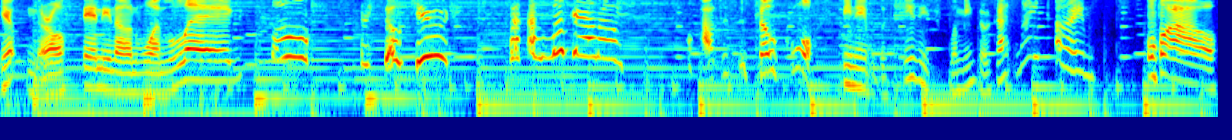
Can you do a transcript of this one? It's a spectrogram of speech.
yep, they're all standing on one leg. Oh, they're so cute. Look at them. Wow, this is so cool. Being able to see these flamingos at nighttime. Wow.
